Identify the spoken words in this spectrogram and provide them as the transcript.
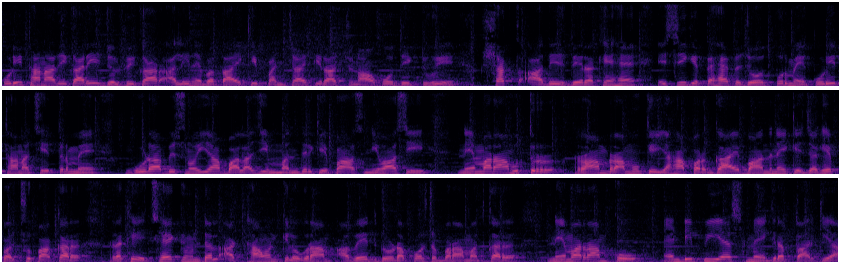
कुड़ी थानाधिकारी जुल्फिकार अली ने बताया कि पंचायती राज चुनाव को देखते हुए सख्त आदेश दे रखे हैं। इसी के तहत जोधपुर में कुड़ी थाना क्षेत्र में गुड़ा बिश्नोइया बालाजी मंदिर के पास निवासी नेमाराम पुत्र राम रामू के यहाँ पर गाय बांधने के जगह पर छुपा कर रखे छह क्विंटल अट्ठावन किलोग्राम अवैध डोडा पोस्ट बरामद कर नेमाराम को एनडीपीएस में गिरफ़्तार किया।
